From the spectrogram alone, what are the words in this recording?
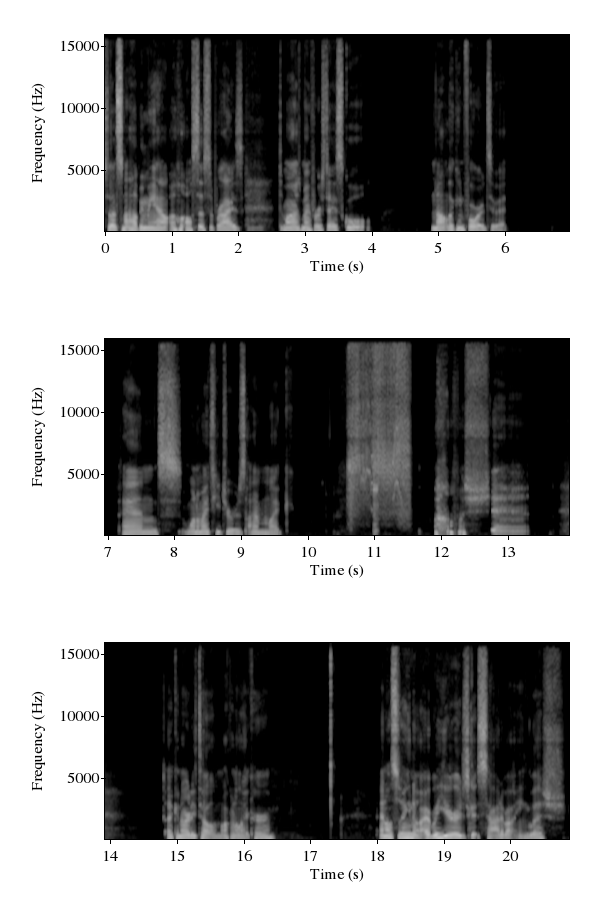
So that's not helping me out. Also, surprise, tomorrow's my first day of school. Not looking forward to it. And one of my teachers, I'm like, oh shit. I can already tell I'm not gonna like her. And also, you know, every year I just get sad about English.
